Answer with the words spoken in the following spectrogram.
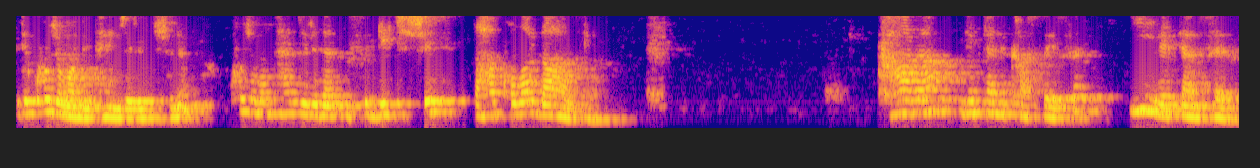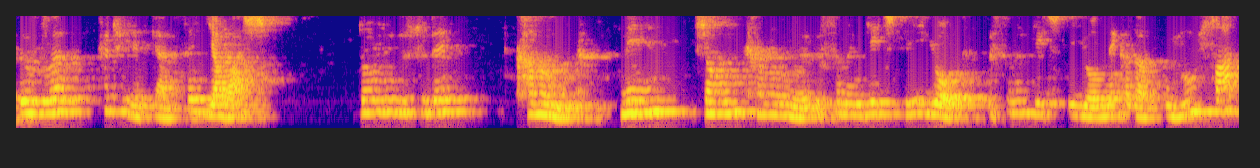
Bir de kocaman bir pencere düşünün. Kocaman pencereden ısı geçişi daha kolay, daha hızlı. K'da iletkenlik katsayısı iyi iletkense hızlı, kötü iletkense yavaş. Dördüncüsü de kalınlık. Neyin? Camın kalınlığı, ısının geçtiği yol. Isının geçtiği yol ne kadar uzunsa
